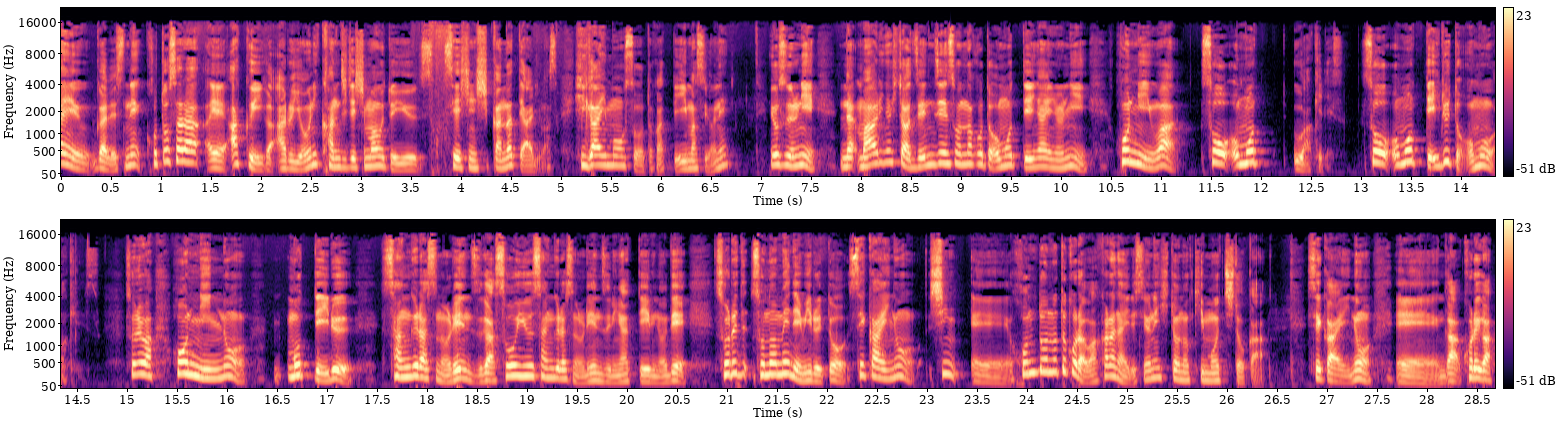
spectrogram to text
えがですね、ことさら、えー、悪意があるように感じてしまうという精神疾患だってあります。被害妄想とかって言いますよね。要するに、周りの人は全然そんなこと思っていないのに、本人はそう思うわけです。そう思っていると思うわけです。それは本人の持っているサングラスのレンズがそういうサングラスのレンズになっているので、それで、その目で見ると、世界のしん、えー、本当のところはわからないですよね。人の気持ちとか。世界の、えー、が、これが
